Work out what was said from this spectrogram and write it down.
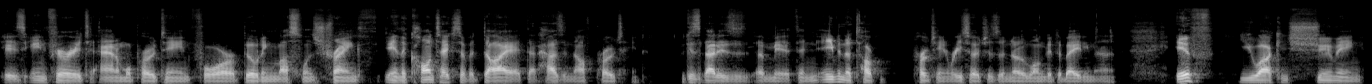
is inferior to animal protein for building muscle and strength in the context of a diet that has enough protein, because that is a myth. And even the top protein researchers are no longer debating that. If you are consuming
